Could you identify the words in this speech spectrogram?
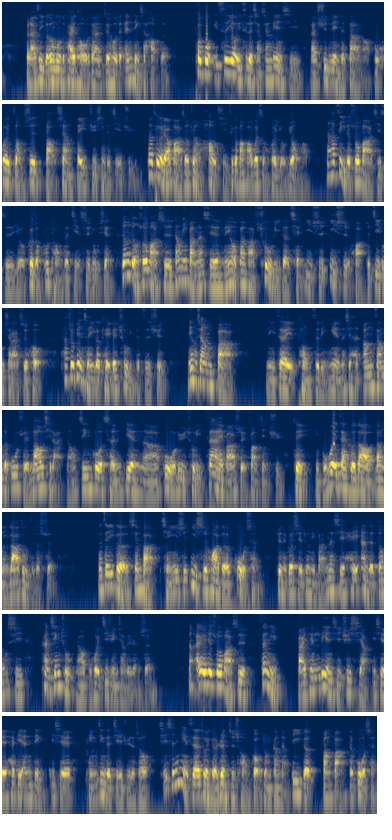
本来是一个噩梦的开头，但最后的 ending 是好的。透过一次又一次的想象练习来训练你的大脑，不会总是导向悲剧性的结局。那这个疗法的时候就很好奇，这个方法为什么会有用哦？那他自己的说法其实有各种不同的解释路线。其中一种说法是，当你把那些没有办法处理的潜意识意识化，就记录下来之后，它就变成一个可以被处理的资讯。你好像把你在桶子里面那些很肮脏的污水捞起来，然后经过沉淀啊、过滤处理，再把水放进去，所以你不会再喝到让你拉肚子的水。那这一个先把潜意识意识化的过程，就能够协助你把那些黑暗的东西看清楚，然后不会继续影响你的人生。那还有一些说法是在你白天练习去想一些 happy ending，一些。平静的结局的时候，其实你也是在做一个认知重构。就我们刚刚讲第一个方法的过程，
